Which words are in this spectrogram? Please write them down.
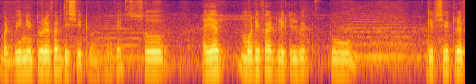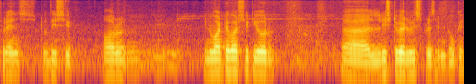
but we need to refer this sheet one okay? So I have modified little bit to give sheet reference to this sheet or in whatever sheet your uh, list value is present okay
